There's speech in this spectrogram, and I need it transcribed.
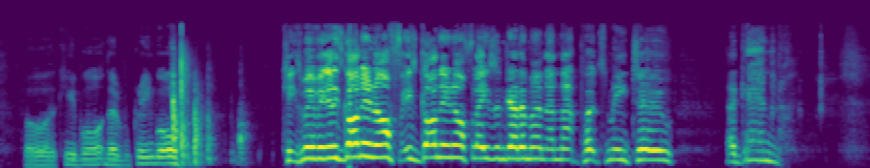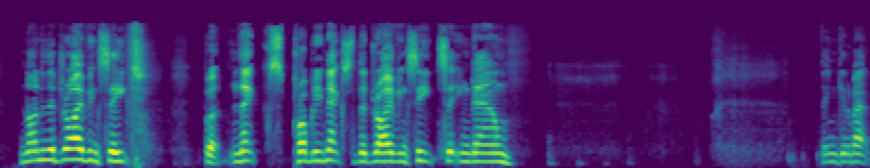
oh, the cue ball, the green ball keeps moving, and he's gone in off. He's gone in off, ladies and gentlemen, and that puts me to again. Not in the driving seat, but next, probably next to the driving seat, sitting down, thinking about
